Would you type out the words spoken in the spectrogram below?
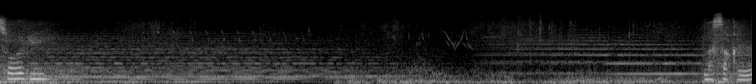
Sorry. Masakit?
